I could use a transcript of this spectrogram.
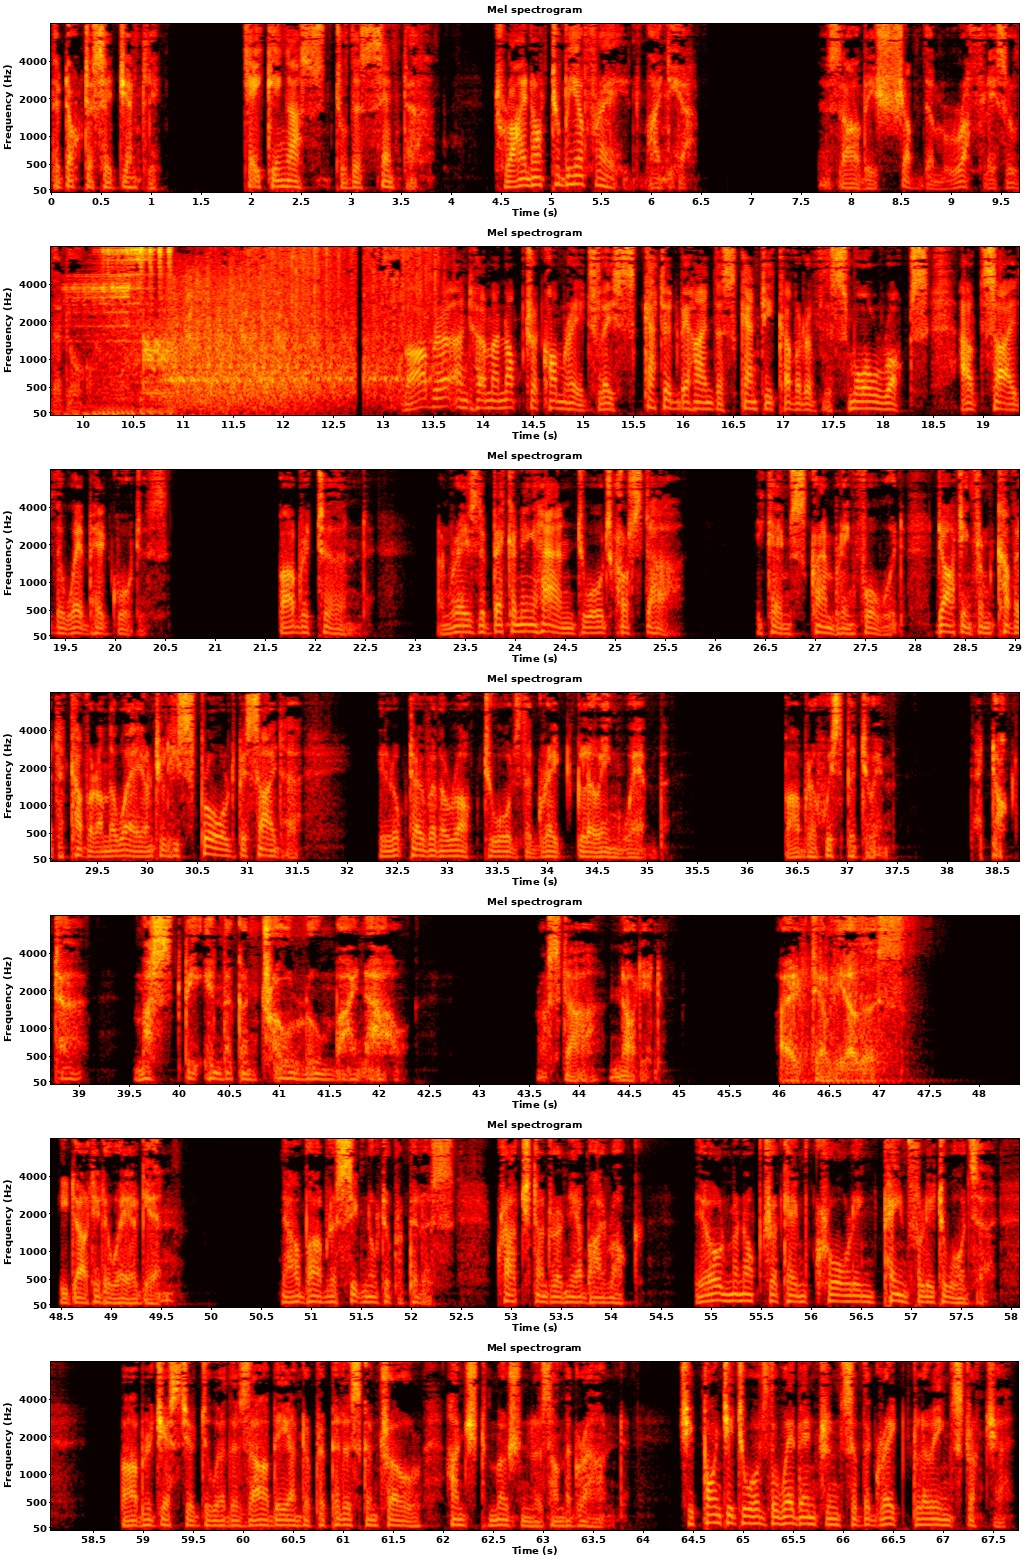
The doctor said gently, Taking us to the center. Try not to be afraid, my dear. The Zarbi shoved them roughly through the door. Barbara and her Menoptera comrades lay scattered behind the scanty cover of the small rocks outside the web headquarters. Barbara turned and raised a beckoning hand towards Hrostar. He came scrambling forward, darting from cover to cover on the way until he sprawled beside her. He looked over the rock towards the great glowing web. Barbara whispered to him, The doctor must be in the control room by now. Hrostar nodded. I'll tell the others. He darted away again. Now Barbara signalled to Prapillus, crouched under a nearby rock. The old Menoptera came crawling painfully towards her. Barbara gestured to where the Zarbi under Prapillus' control hunched motionless on the ground. She pointed towards the web entrance of the great glowing structure.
